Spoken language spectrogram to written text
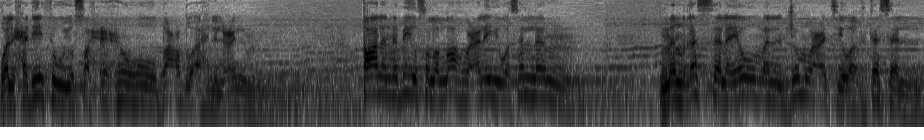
والحديث يصححه بعض أهل العلم. قال النبي صلى الله عليه وسلم من غسل يوم الجمعة واغتسل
